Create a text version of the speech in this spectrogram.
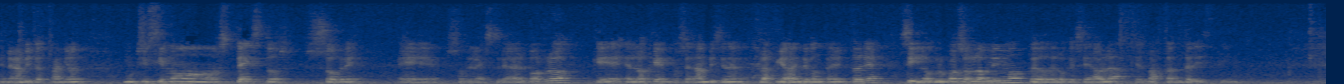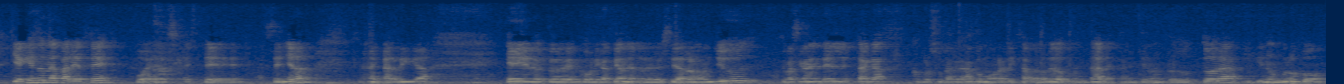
en el ámbito español, muchísimos textos sobre eh, sobre la historia del post-rock, que en los que pues, se dan visiones prácticamente contradictorias. Sí, los grupos son los mismos, pero de lo que se habla es bastante distinto. Y aquí es donde aparece pues, este señor, Garriga, eh, doctor en comunicación en la Universidad Ramón Llull, que básicamente él destaca por su carrera como realizador de documentales. También tiene una productora y tiene un grupo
